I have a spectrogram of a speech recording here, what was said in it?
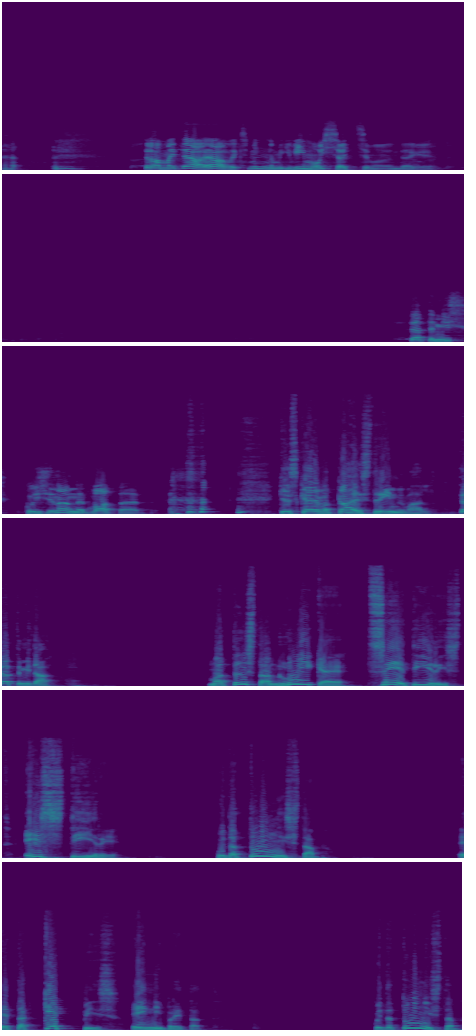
türa, ma ei tea jaa, võiks minna mingi vihmaussi otsima või midagi teate mis, kui siin on need vaatajad, kes käivad kahe striimi vahel, teate mida? ma tõstan luige C-tiirist S-tiiri, kui ta tunnistab, et ta keppis Enni Britat. kui ta tunnistab,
